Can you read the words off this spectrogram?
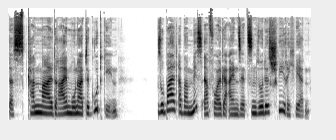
Das kann mal drei Monate gut gehen. Sobald aber Misserfolge einsetzen, würde es schwierig werden.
